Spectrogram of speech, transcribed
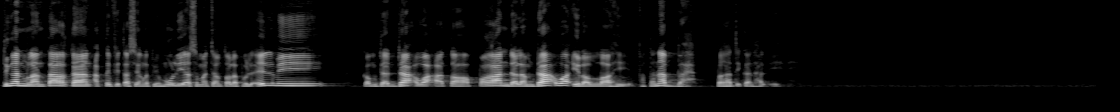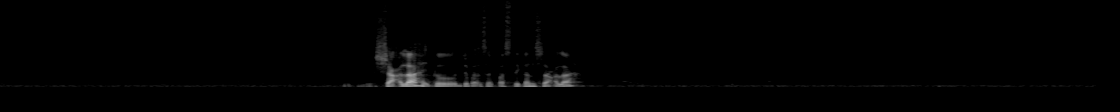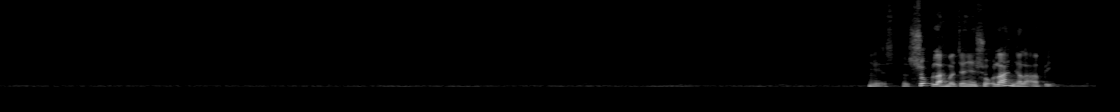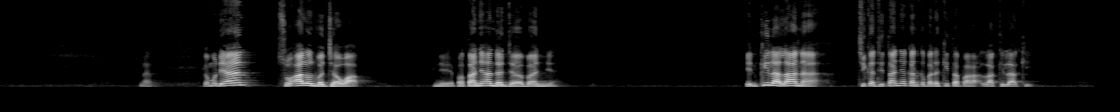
Dengan melantarkan aktivitas yang lebih mulia semacam tolabul ilmi, kemudian dakwah atau peran dalam dakwah ilallahi. Fatanabbah. Perhatikan hal ini. Sya'lah itu coba saya pastikan Sya'lah. Yes. Syu'lah bacanya syu'lah nyala api. Nah, kemudian soalun wa jawab. Ini pertanyaan dan jawabannya. In lana jika ditanyakan kepada kita para laki-laki,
